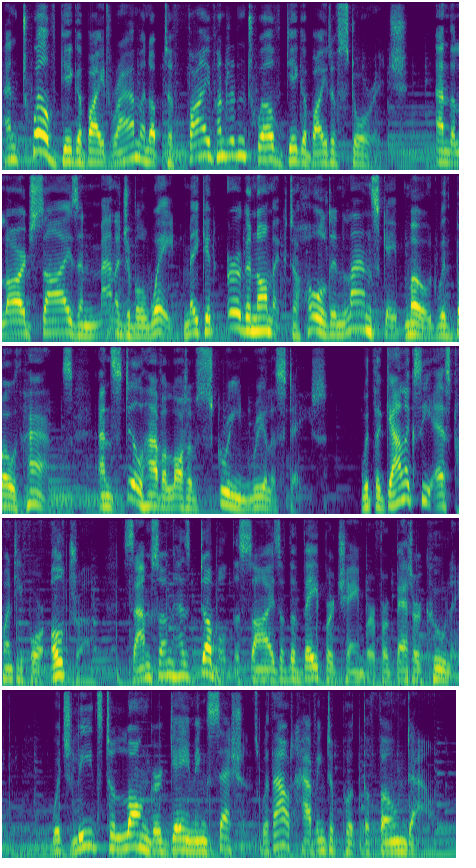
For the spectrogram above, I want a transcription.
and 12GB RAM and up to 512GB of storage. And the large size and manageable weight make it ergonomic to hold in landscape mode with both hands, and still have a lot of screen real estate. With the Galaxy S24 Ultra, Samsung has doubled the size of the vapor chamber for better cooling, which leads to longer gaming sessions without having to put the phone down.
